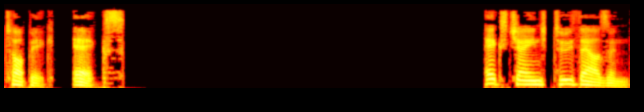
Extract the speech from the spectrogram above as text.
Topic. X. Xchange 2000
